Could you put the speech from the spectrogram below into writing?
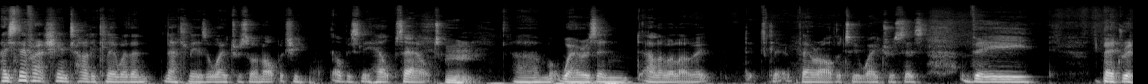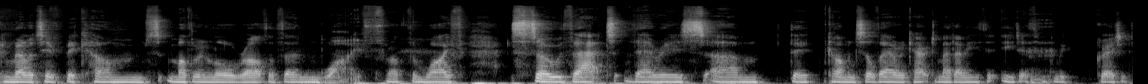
It's never actually entirely clear whether Natalie is a waitress or not, but she obviously helps out. Um, whereas in Allo Allo, it, it's clear there are the two waitresses. The bedridden relative becomes mother-in-law rather than wife. rather than wife, so that there is um, the Carmen Silvera character, Madame Edith, Edith who can be created.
